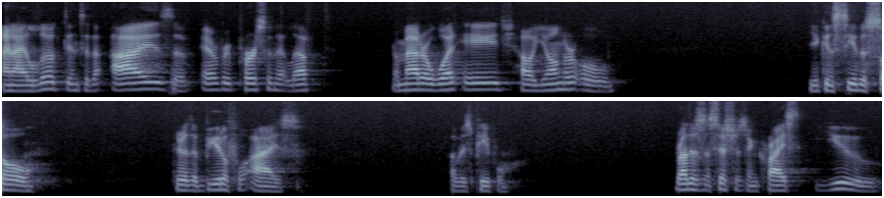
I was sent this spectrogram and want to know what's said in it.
And I looked into the eyes of every person that left, no matter what age, how young or old. You can see the soul through the beautiful eyes of his people. Brothers and sisters in Christ, you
